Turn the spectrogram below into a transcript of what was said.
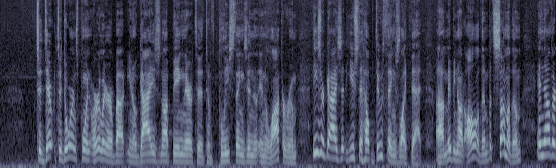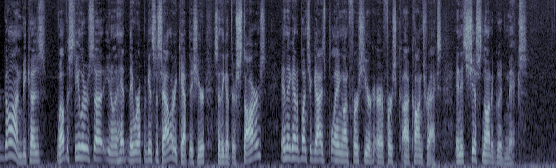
to, De- to Dorin's point earlier about you know guys not being there to, to police things in the, in the locker room, these are guys that used to help do things like that. Uh, maybe not all of them, but some of them, and now they're gone because well the Steelers uh, you know had, they were up against the salary cap this year, so they got their stars and they got a bunch of guys playing on first year first uh, contracts, and it's just not a good mix.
